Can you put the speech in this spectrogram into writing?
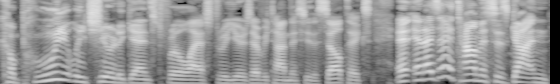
completely cheered against for the last three years every time they see the Celtics. And, and Isaiah Thomas has gotten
